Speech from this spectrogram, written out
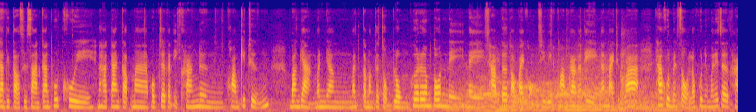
การติดต่อสื่อสารการพูดคุยนะคะ การกลับมาพบเจอกันอีกครั้งหนึ่ง ความคิดถึงบางอย่างมันยังมันกำลังจะจบลงเพื่อเริ่มต้นในในชาปเตอร์ต่อไปของชีวิตความรักนั่นเอง นั่นหมายถึงว่าถ้าคุณเป็นโสดแล้วคุณยังไม่ได้เจอใคร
